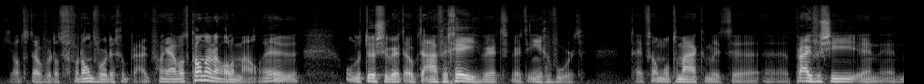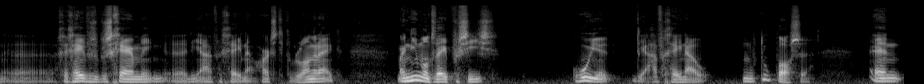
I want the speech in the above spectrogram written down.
je had het over dat verantwoorde gebruik. Van ja, wat kan er nou allemaal? Hè? Ondertussen werd ook de AVG werd, werd ingevoerd. Het heeft allemaal te maken met uh, privacy en, en uh, gegevensbescherming. die AVG, nou hartstikke belangrijk. Maar niemand weet precies hoe je die AVG nou moet toepassen. En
